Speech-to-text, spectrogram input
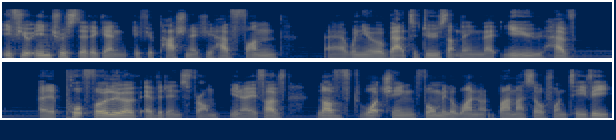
if you're interested, again, if you're passionate, if you have fun uh, when you're about to do something that you have a portfolio of evidence from, you know, if I've loved watching Formula One by myself on TV,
